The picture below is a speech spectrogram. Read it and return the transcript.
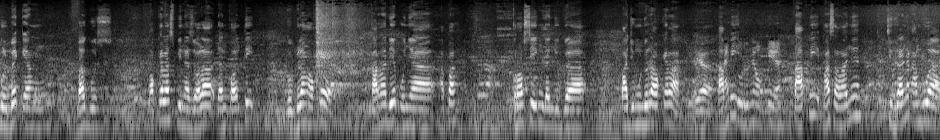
fullback yang bagus. Oke lah Spinazzola dan Conti gue bilang oke. Karena dia punya apa crossing dan juga maju mundur oke lah. Iya. tapi Naik turunnya oke ya. tapi masalahnya cederanya kambuhan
